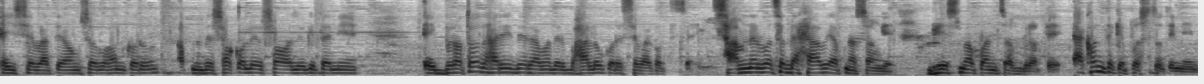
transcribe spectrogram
এই সেবাতে অংশগ্রহণ করুন। আপনাদের সকলের সহযোগিতা নিয়ে এই ব্রতধারীদের আমাদের ভালো করে সেবা করতে চাই। সামনের বছর দেখা হবে আপনার সঙ্গে ভীষ্ম পঞ্চম ব্রতে। এখন থেকে প্রস্তুতি নিন।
